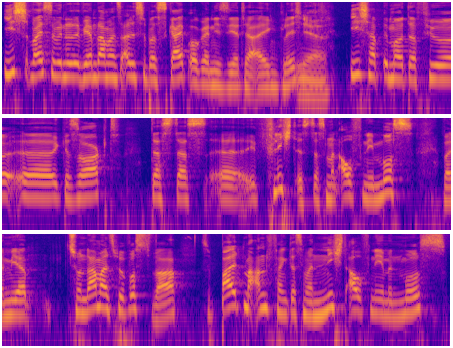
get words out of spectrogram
Ich, weißt du, wenn du, wir haben damals alles über Skype organisiert ja eigentlich. Ja. Ich habe immer dafür äh, gesorgt, dass das äh, Pflicht ist, dass man aufnehmen muss, weil mir schon damals bewusst war, sobald man anfängt, dass man nicht aufnehmen muss,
